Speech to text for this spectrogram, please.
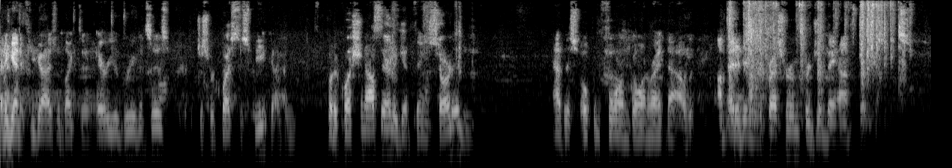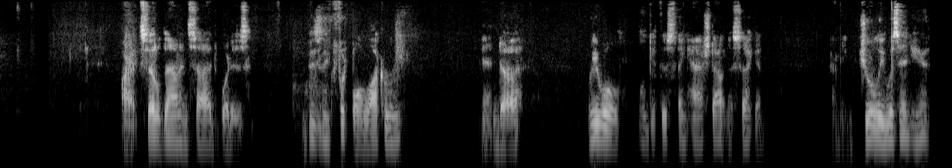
And again, if you guys would like to air your grievances, just request to speak. I can put a question out there to get things started and have this open forum going right now. But I'm headed into the press room for Jim Boeheim's press All right, settle down inside what is visiting football locker room, and uh, we will we'll get this thing hashed out in a second. I mean, Julie was in here.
